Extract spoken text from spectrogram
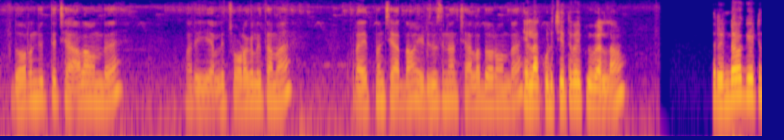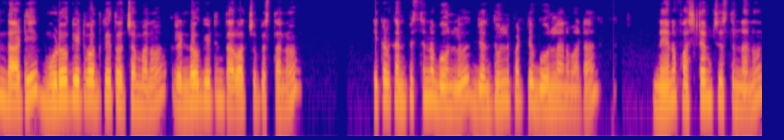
దూరం చూస్తే చాలా ఉంది. మరి వెళ్ళి చూడగలుగుతామా? ప్రయత్నం చేద్దాం. ఎటు చూసినా చాలా దూరం ఉంది. ఇలా కుడి చేతి వైపు వెళ్దాం. రెండవ గేటుని దాటి మూడవ గేట్ వద్దకు అయితే వచ్చాం మనం. రెండవ గేటుని తర్వాత చూపిస్తాను. ఇక్కడ కనిపిస్తున్న బోన్లు జంతువుల్ని పట్టే బోన్లు అన్నమాట. నేను ఫస్ట్ టైం చూస్తున్నాను.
